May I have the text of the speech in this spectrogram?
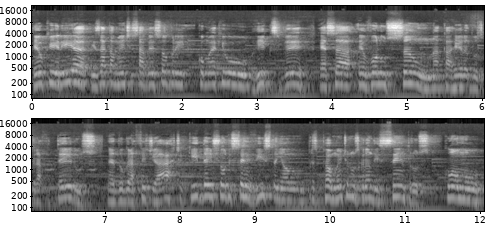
Eu queria exatamente saber sobre como é que o Ricks vê essa evolução na carreira dos grafiteiros, né, do grafite arte, que deixou de ser vista, em, principalmente nos grandes centros, como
